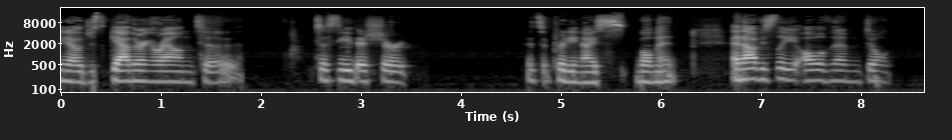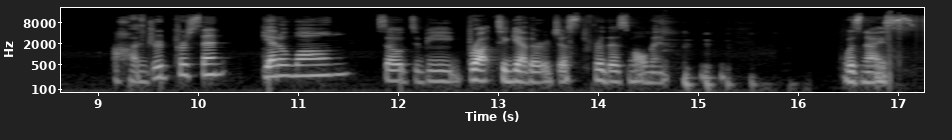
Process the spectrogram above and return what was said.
you know just gathering around to to see this shirt. It's a pretty nice moment. And obviously all of them don't 100% get along. So to be brought together just for this moment was nice.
